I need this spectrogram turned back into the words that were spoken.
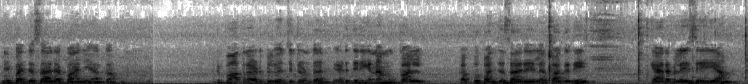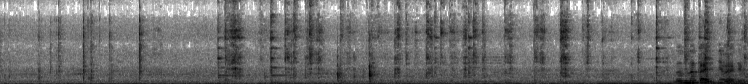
ഇനി പഞ്ചസാര പാനിയാക്കാം. ഒരു പാത്രം അടുപ്പിൽ വെച്ചിട്ടുണ്ട്. എടുത്തിരിക്കുന്ന മുക്കാൽ കപ്പ് പഞ്ചസാരയിൽ പകുതി കാരമലൈസ് ചെയ്യാം. ഇതൊന്ന് കരിഞ്ഞു വരും.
